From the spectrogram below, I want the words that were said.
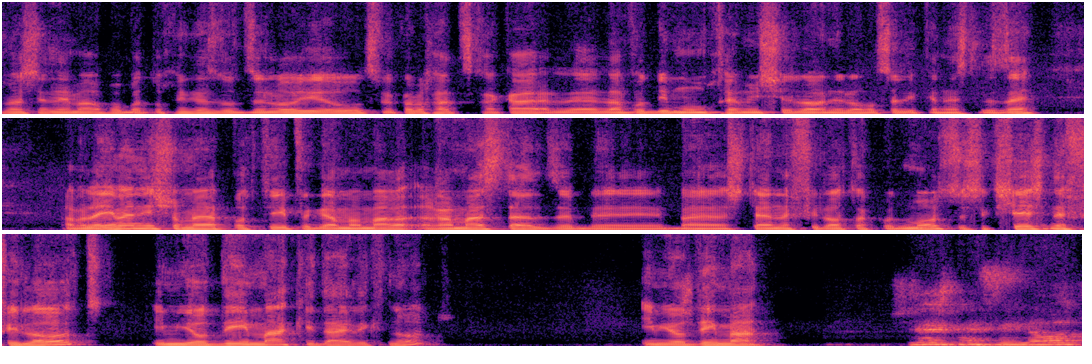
מה שנאמר פה בתוכנית הזאת זה לא ייעוץ, וכל אחד צריך לעבוד עם מומחה משלו, אני לא רוצה להיכנס לזה. אבל האם אני שומע פה טיפ, וגם אמר, רמזת על זה בשתי הנפילות הקודמות, זה שכשיש נפילות, אם יודעים מה כדאי לקנות, אם יודעים מה. כשיש נפילות,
